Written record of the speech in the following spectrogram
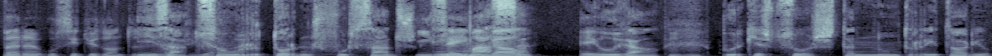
para o sítio de onde Exato, onde são é? retornos forçados Isso em é massa. Ilegal? É ilegal, uhum. porque as pessoas estando num território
